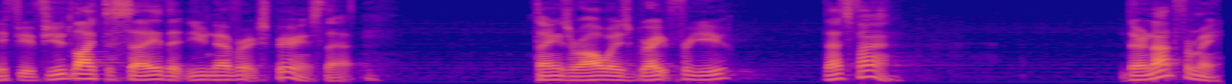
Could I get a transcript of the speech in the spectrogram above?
if, if you'd like to say that you never experienced that, things are always great for you, that's fine. They're not for me.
